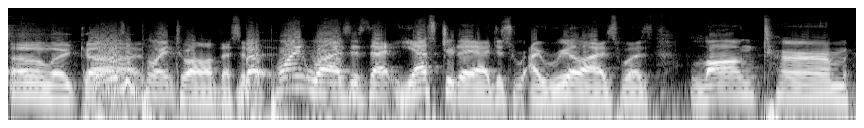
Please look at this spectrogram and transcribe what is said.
oh my god! there was a point to all of this. But- the point was is that yesterday I just I realized was long term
